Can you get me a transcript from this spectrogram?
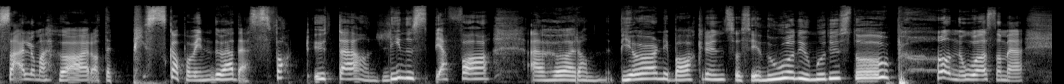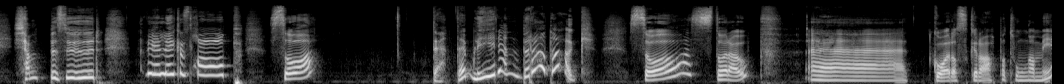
Selv om jeg hører at det pisker på vinduet, det er svart ute, han Linus bjeffer, jeg hører han Bjørn i bakgrunnen som sier 'Noah, nå må du stå opp', og Noah som er kjempesur. 'Jeg vil ikke stå opp'. Så dette blir en bra dag. Så står jeg opp. Eh, går og skraper tunga mi,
